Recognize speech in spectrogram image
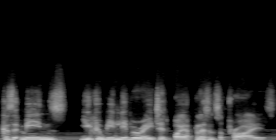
Because it means you can be liberated by a pleasant surprise.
